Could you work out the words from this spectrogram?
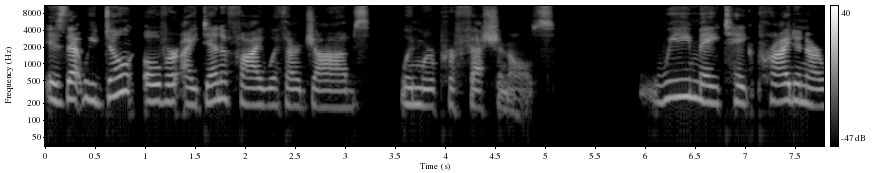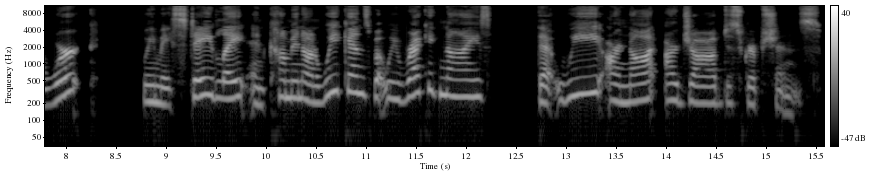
is that we don't over identify with our jobs when we're professionals. We may take pride in our work, we may stay late and come in on weekends, but we recognize that we are not our job descriptions.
